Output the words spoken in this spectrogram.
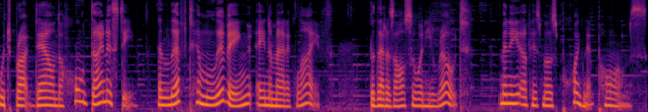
which brought down the whole dynasty and left him living a nomadic life. But that is also when he wrote many of his most poignant poems.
